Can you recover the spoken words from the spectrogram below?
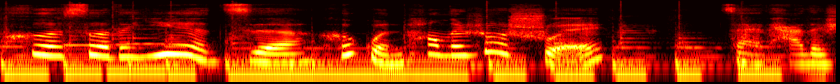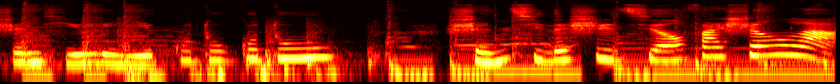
褐色的叶子和滚烫的热水，在他的身体里咕嘟咕嘟。神奇的事情发生了，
